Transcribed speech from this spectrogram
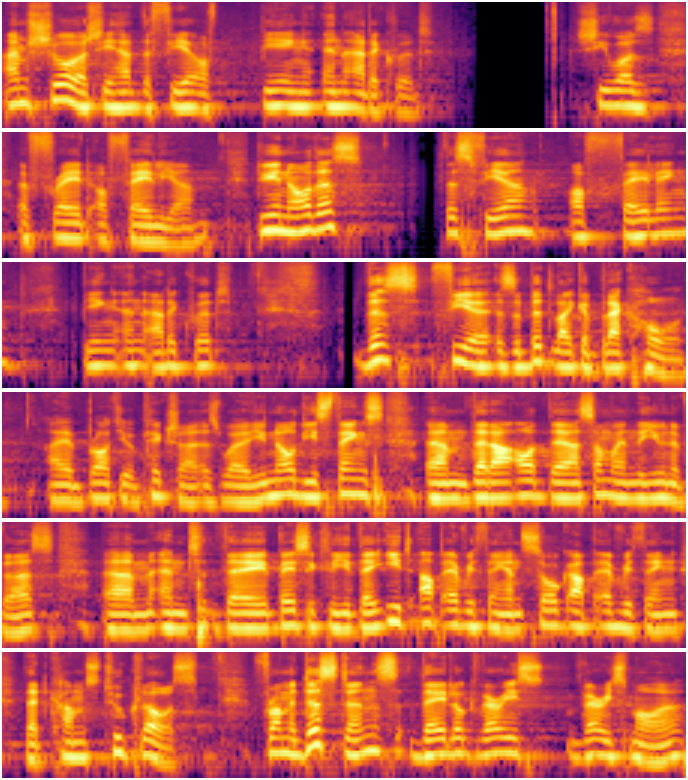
I'm sure she had the fear of being inadequate. She was afraid of failure. Do you know this? This fear of failing, being inadequate? This fear is a bit like a black hole. I brought you a picture as well. You know these things um, that are out there somewhere in the universe, um, and they basically they eat up everything and soak up everything that comes too close. From a distance, they look very, very small,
